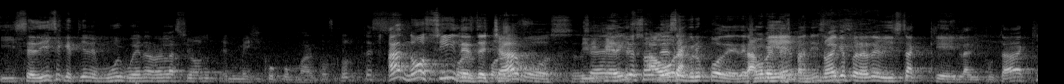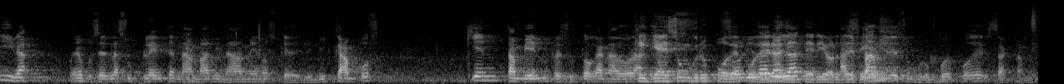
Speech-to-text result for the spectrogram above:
y se dice que tiene muy buena relación en México con Marcos Cortés. Ah, no, sí, desde chavos. ellos son de ese grupo de, de jóvenes panistas. No hay que perder de vista que la diputada Kira, bueno, pues es la suplente nada más ni nada menos que de Lili Campos, quien también resultó ganadora. Que ya es un grupo de poder al interior del PAN. es un grupo de poder, exactamente.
